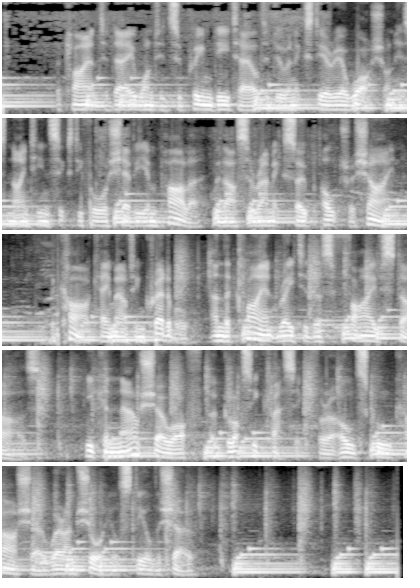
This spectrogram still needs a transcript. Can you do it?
The client today wanted Supreme Detail to do an exterior wash on his 1964 Chevy Impala with our ceramic soap Ultra Shine. The car came out incredible, and the client rated us five stars. He can now show off a glossy classic for an old school car show where I'm sure he'll steal the show.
